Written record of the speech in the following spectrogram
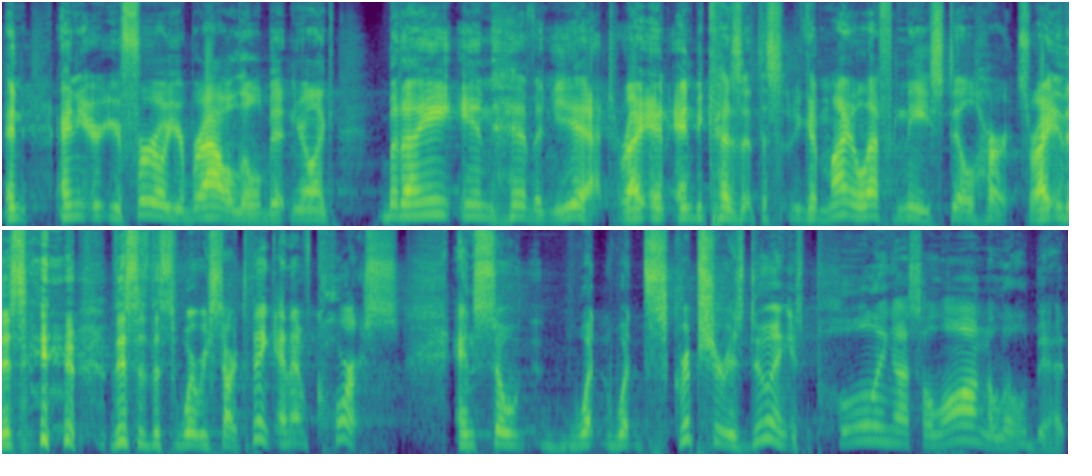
And, and you, you furrow your brow a little bit, and you're like, but I ain't in heaven yet, right? And, and because, the, my left knee still hurts, right? This, this is this where we start to think. And of course, and so what, what Scripture is doing is pulling us along a little bit,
